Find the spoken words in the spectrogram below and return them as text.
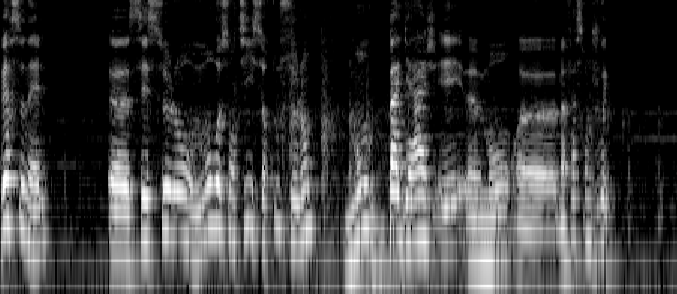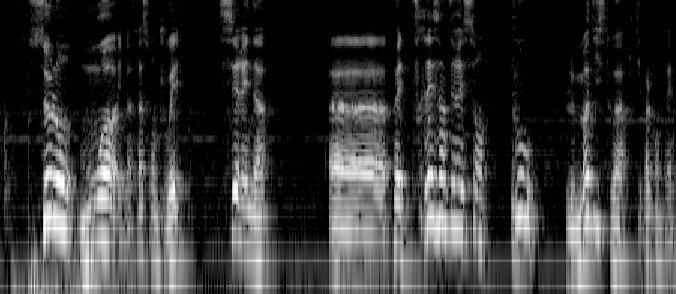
personnel. Euh, c'est selon mon ressenti, surtout selon mon bagage et euh, mon, euh, ma façon de jouer. Selon moi et ma façon de jouer, Serena peut être très intéressante pour le mode histoire, je dis pas le contraire.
